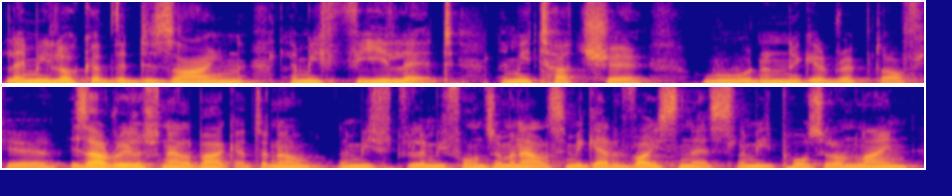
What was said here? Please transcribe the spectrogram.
Let me look at the design. Let me feel it. Let me touch it. Don't I get ripped off here? Is that a real Chanel bag? I don't know. Let me let me phone someone else. Let me get advice on this. Let me post it online.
